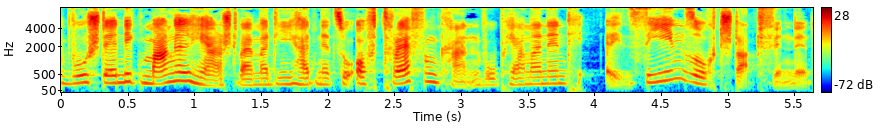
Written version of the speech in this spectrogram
wo ständig ständig Mangel herrscht, weil man die halt nicht so oft treffen kann, wo permanent äh, Sehnsucht stattfindet.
